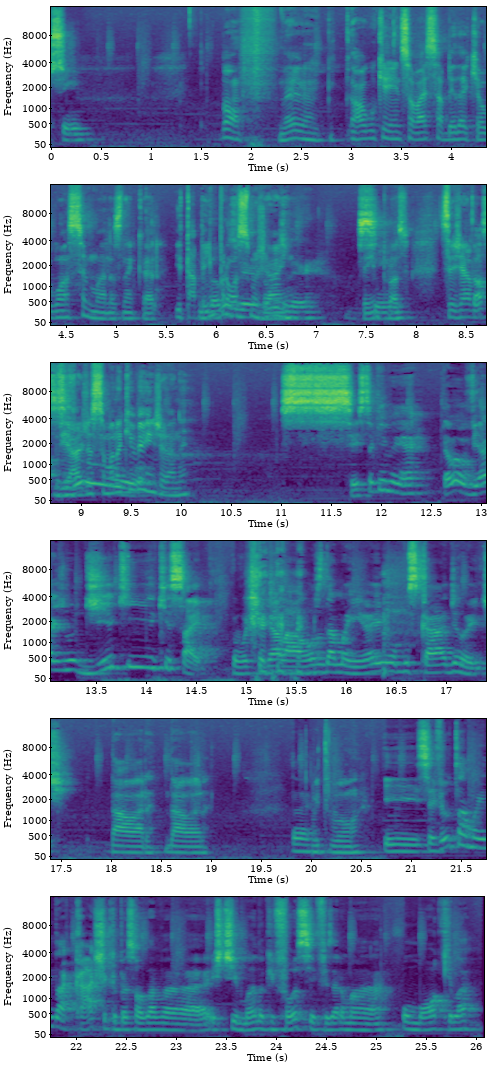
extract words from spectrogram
Sim. Bom, né, algo que a gente só vai saber daqui a algumas semanas, né, cara? E tá bem Vamos próximo ver, já, hein? ver. Bem Sim. próximo. Você já Nossa, viaja viu semana que vem já, né? Sexta que vem, é. Eu, eu viajo no dia que, que sai. Eu vou chegar lá às 11 da manhã e vou buscar de noite. Da hora, da hora. É. Muito bom. E você viu o tamanho da caixa que o pessoal tava estimando que fosse? Fizeram uma, um mock lá.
